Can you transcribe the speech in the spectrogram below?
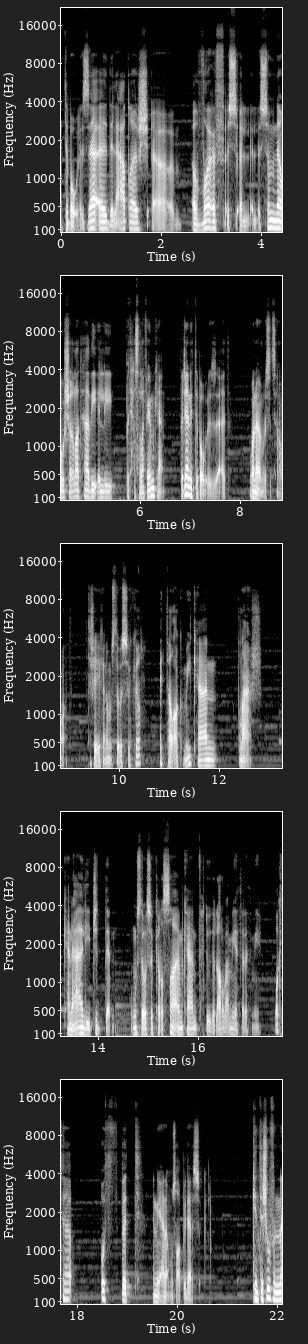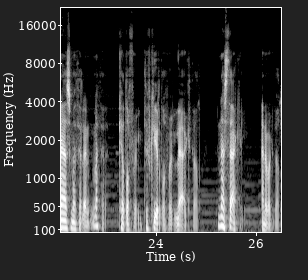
التبول الزائد العطش آم، الضعف الس- ال- السمنة والشغلات هذه اللي بتحصلها في مكان فجاني التبول الزائد وأنا عمري ست سنوات. تشيك على مستوى السكر. التراكمي كان 12 كان عالي جدا. ومستوى السكر الصائم كان في حدود ال 400 300 وقتها أثبت أني أنا مصاب بداء السكر. كنت أشوف الناس مثلا مثلا كطفل تفكير طفل لا أكثر. الناس تاكل أنا ما أقدر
